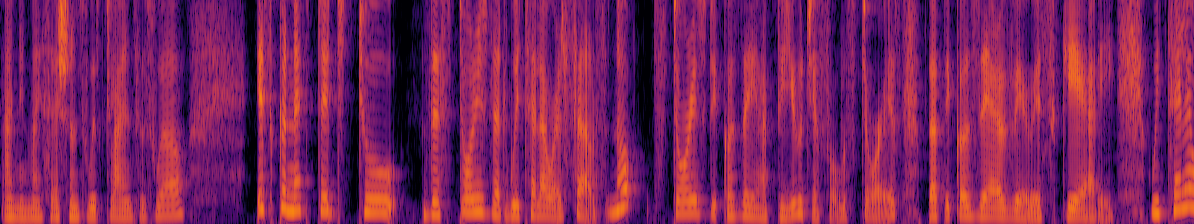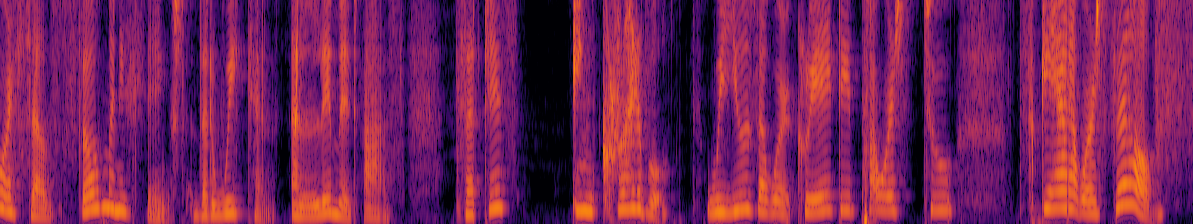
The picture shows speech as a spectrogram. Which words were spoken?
and in my sessions with clients as well, is connected to the stories that we tell ourselves. Not stories because they are beautiful stories, but because they are very scary. We tell ourselves so many things that weaken and limit us that is incredible. We use our creative powers to scare ourselves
